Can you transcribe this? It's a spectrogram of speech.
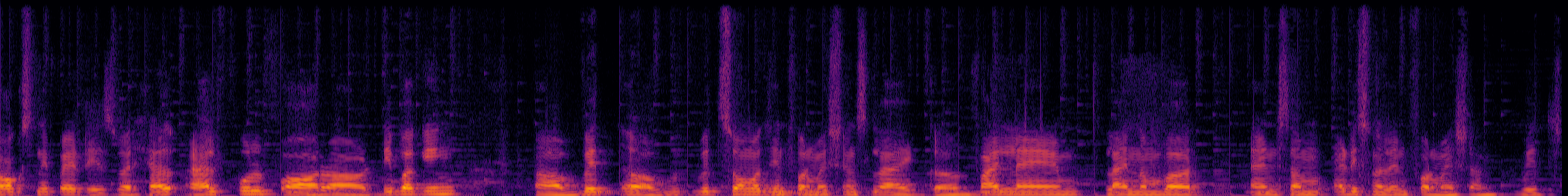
log snippet is very hel- helpful for uh, debugging uh, with uh, with so much informations like file name line number and some additional information which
